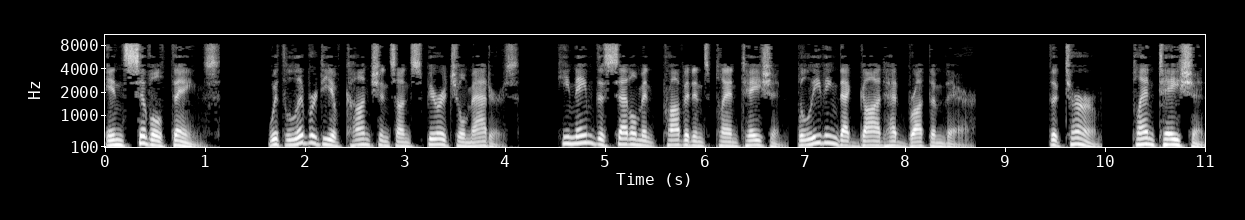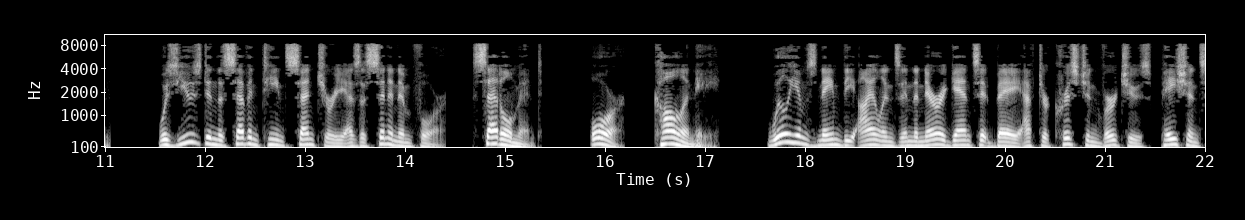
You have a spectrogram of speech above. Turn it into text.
in civil things, with liberty of conscience on spiritual matters. He named the settlement Providence Plantation, believing that God had brought them there. The term plantation was used in the 17th century as a synonym for settlement or colony. Williams named the islands in the Narragansett Bay after Christian virtues, patience,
